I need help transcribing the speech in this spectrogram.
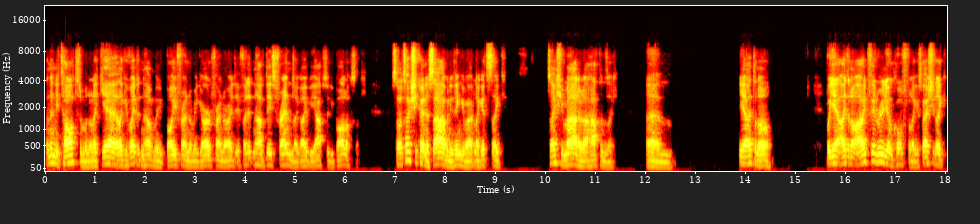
And then you talk to them and they're like, yeah, like if I didn't have my boyfriend or my girlfriend or I, if I didn't have this friend, like I'd be absolutely bollocks. Like, so it's actually kind of sad when you think about it. Like it's like it's actually mad how that happens. Like, um, yeah, I don't know. But yeah, I don't know. I'd feel really uncomfortable, like especially like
